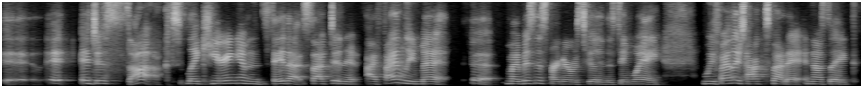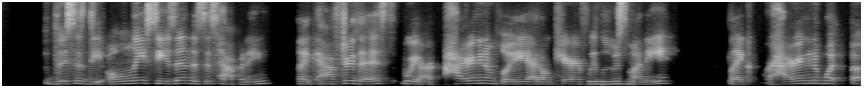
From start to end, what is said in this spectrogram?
it, it just sucked. Like hearing him say that sucked. And it, I finally met uh, my business partner was feeling the same way. We finally talked about it, and I was like, "This is the only season this is happening. Like after this, we are hiring an employee. I don't care if we lose money. Like we're hiring an, uh, uh,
